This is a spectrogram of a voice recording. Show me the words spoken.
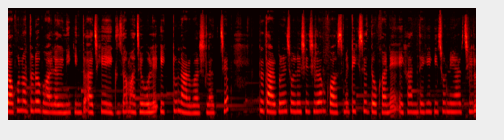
তখন অতটা ভয় লাগেনি, কিন্তু আজকে এক্সাম আছে বলে একটু নার্ভাস লাগছে। তো তারপরে চলে এসেছিলাম কসমেটিক্সের দোকানে, এখান থেকে কিছু নেওয়ার ছিল,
